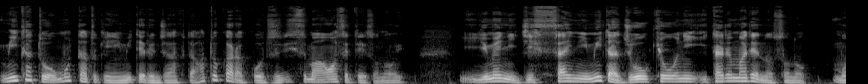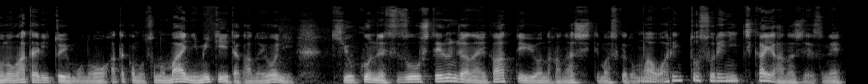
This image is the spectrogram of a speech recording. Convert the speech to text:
見たと思った時に見てるんじゃなくて後からこうずりすも合わせてその夢に実際に見た状況に至るまでのその物語というものをあたかもその前に見ていたかのように記憶を捏造してるんじゃないかっていうような話してますけどまあ割とそれに近い話ですね。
